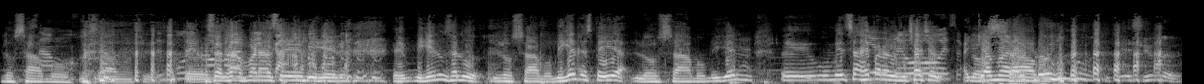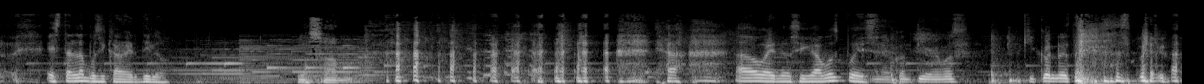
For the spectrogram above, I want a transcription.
los, Los amo. sí, Es. Esa es la frase de Miguel. Eh, Miguel, un saludo. Los amo. Miguel, despedida. Los amo. Miguel, eh, un mensaje para los muchachos. Hay Los que amar al prójimo. Esta es la música, a ver, dilo. Los amo. ah, bueno, sigamos pues. Bueno, continuemos aquí con nuestras preguntas.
